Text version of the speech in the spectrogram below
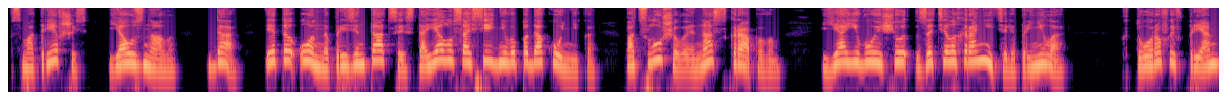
Всмотревшись, я узнала. Да, это он на презентации стоял у соседнего подоконника, подслушивая нас с Краповым. Я его еще за телохранителя приняла. Кторов и впрямь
